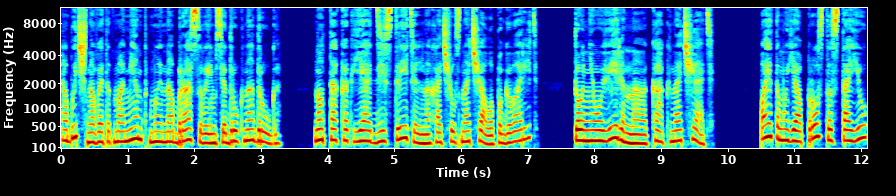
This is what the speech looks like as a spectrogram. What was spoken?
Обычно в этот момент мы набрасываемся друг на друга, но так как я действительно хочу сначала поговорить, то не уверена, как начать. Поэтому я просто стою,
